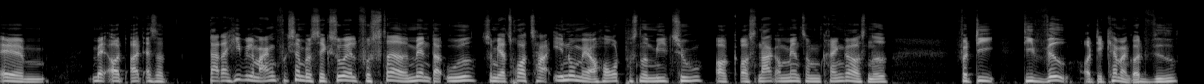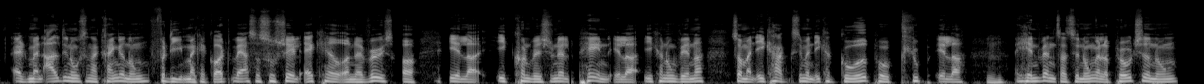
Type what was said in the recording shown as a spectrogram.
øhm, med, og, og, altså, der er der helt vildt mange, for eksempel seksuelt frustrerede mænd derude, som jeg tror tager endnu mere hårdt på sådan noget MeToo og, og snakker om mænd som krænker og sådan noget. Fordi de ved, og det kan man godt vide, at man aldrig nogensinde har krænket nogen, fordi man kan godt være så socialt akavet og nervøs, og, eller ikke konventionelt pæn, eller ikke har nogen venner, så man ikke har, simpelthen ikke har gået på klub, eller Mhm. mm. henvendt sig til nogen, eller approachet nogen.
